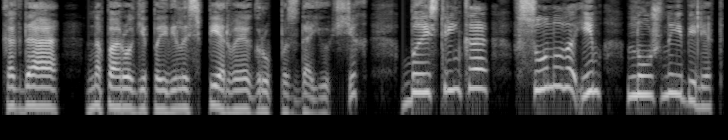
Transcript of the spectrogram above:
Когда на пороге появилась первая группа сдающих, быстренько всунула им нужные билеты.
